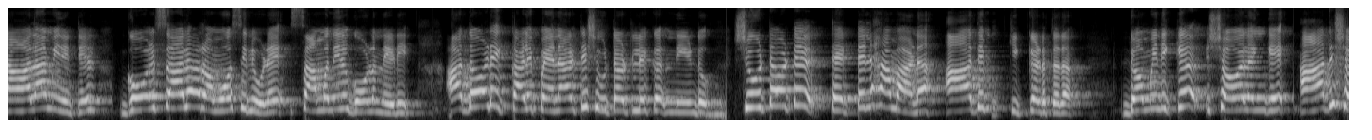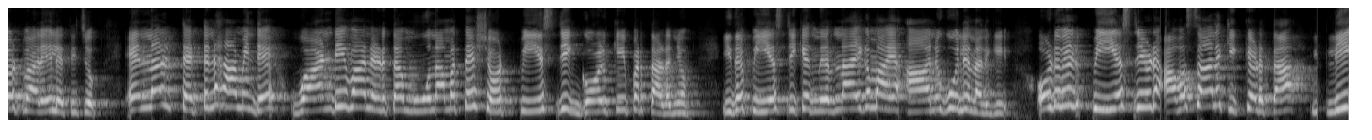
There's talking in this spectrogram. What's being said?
നാലാം മിനിറ്റിൽ ഗോൾസാല റൊമോസിലൂടെ സമനില ഗോൾ നേടി. അതോടെ കളി പെനാൽറ്റി ഷൂട്ടൗട്ടിലേക്ക് നീണ്ടു. ഷൂട്ടൗട്ടിൽ ടെറ്റൻഹാം ആണ് ആദ്യം കിക്കെടുത്തത്. ഡൊമിനിക് ഷോലങ്കെ ആദ്യ ഷോട്ട് വലയിൽ എത്തിച്ചു. എന്നാൽ ടെറ്റൻഹാമിന്റെ വാണ്ടി വാൻ എടുത്ത മൂന്നാമത്തെ shot P S G goalkeeper തടഞ്ഞു. ഇത് പി എസ് ജിക്ക് നിർണായകമായ ആനുകൂല്യം നൽകി. ഒടുവിൽ പി എസ് ജിയുടെ അവസാന കിക്കെടുത്ത ലീ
